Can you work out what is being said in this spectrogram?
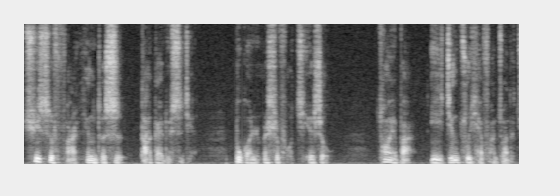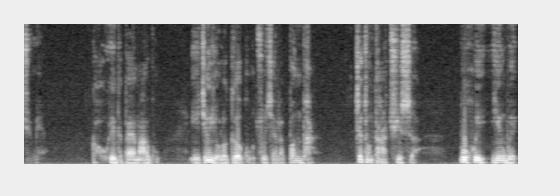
趋势反映的是大概率事件，不管人们是否接受，创业板已经出现反转的局面，高位的白马股已经有了个股出现了崩盘，这种大趋势啊。不会因为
